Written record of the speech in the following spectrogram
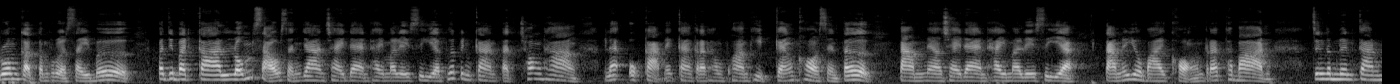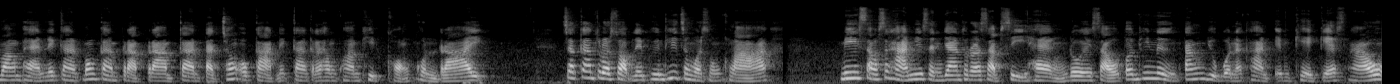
ร่วมกับตำรวจไซเบอร์ ปฏิบัติการล้มเสาสัญญาณชายแดนไทยมาเลเซีย เพื่อเป็นการตัดช่องทาง และโอกาสในการกระทำความผิดแก๊งคอร์เซนเตอร์ ตามแนวชายแดนไทยมาเลเซีย ตามนโยบายของรัฐบาล จึงดำเนินการวางแผนในการป้องกันปราบปรามการตัดช่องโอกาสในการกระทำความผิดของคนร้ายจากการตรวจสอบในพื้นที่จังหวัดสงขลา มีเสาสถานีสัญญาณโทรศัพท์ 4 แห่ง โดยเสาต้นที่ 1 ตั้งอยู่บนอาคาร MK Guest House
